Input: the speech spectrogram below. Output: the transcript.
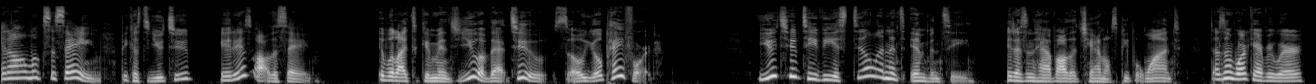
It all looks the same because YouTube, it is all the same. It would like to convince you of that too, so you'll pay for it. YouTube TV is still in its infancy. It doesn't have all the channels people want, doesn't work everywhere,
